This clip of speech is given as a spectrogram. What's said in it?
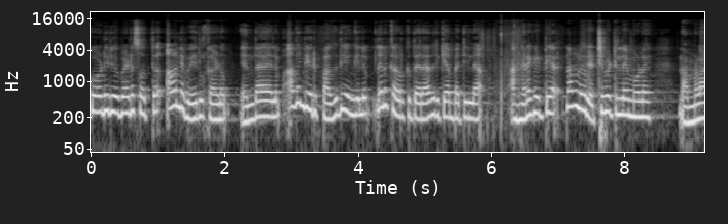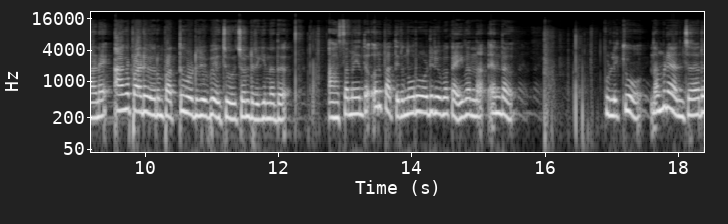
കോടി രൂപയുടെ സ്വത്ത് അവന്റെ പേരിൽ കാണും. എന്തായാലും അതിന്റെ ഒരു പകുതിയെങ്കിലും നിനക്ക് അവർക്ക് തരാതിരിക്കാൻ പറ്റില്ല. അങ്ങനെ കിട്ടിയാൽ നമ്മൾ രക്ഷപ്പെട്ടില്ലേ മോളെ? നമ്മളാണ് ആകെപ്പാടെ വെറും പത്ത് കോടി രൂപയാണ് ചോദിച്ചുകൊണ്ടിരിക്കുന്നത് ആ സമയത്ത് ഒരു പത്തിരുന്നൂറ് കോടി രൂപ കൈവന്ന എന്താ? പുള്ളിക്കോ നമ്മുടെ അഞ്ചാറ്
